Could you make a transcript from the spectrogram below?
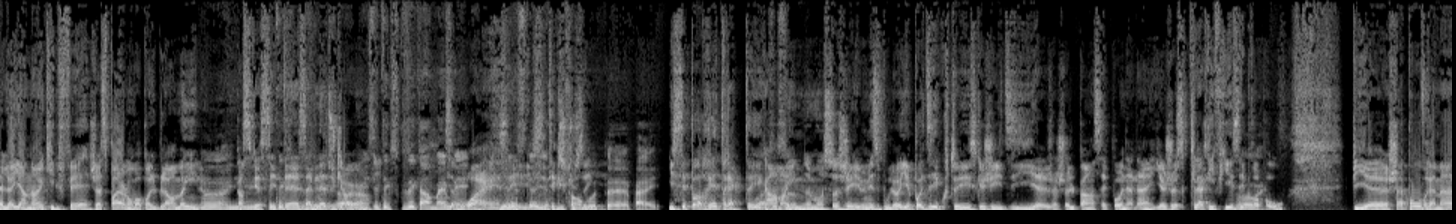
Là, il y en a un qui le fait. J'espère qu'on va pas le blâmer, là, parce que c'était, ça venait du cœur. il s'est excusé quand même, mais ouais, il excusé. Bout, euh, pareil. Il s'est pas rétracté quand même. Moi, ça, j'ai aimé ce bout-là. Il a pas dit écoutez ce que j'ai dit, euh, je, je le pensais pas, non, Il a juste clarifié ses propos. Puis euh, chapeau vraiment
